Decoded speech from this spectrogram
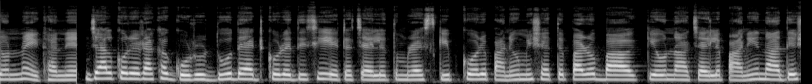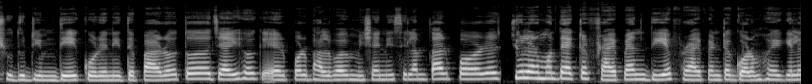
জন্য এখানে জাল করে রাখা গরুর দুধ অ্যাড করে দিছি। এটা চাইলে তোমরা স্কিপ করে পানিও মেশাতে পারো বা কেউ না চাইলে পানি না দিয়ে শুধু ডিম দিয়ে করে নিতে পারো। তো যাই হোক, এরপর ভালোভাবে মিশাই নিয়েছিলাম। তারপরে চুলার মধ্যে একটা ফ্রাই প্যান দিয়ে ফ্রাই প্যানটা গরম হয়ে গেলে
